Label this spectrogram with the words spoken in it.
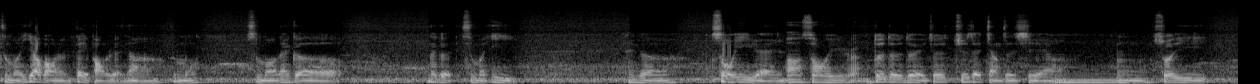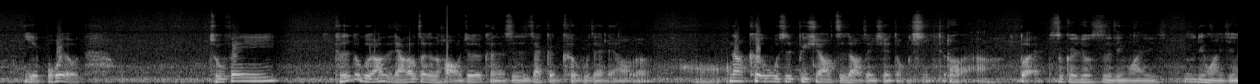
什么要保人、被保人啊，什么什么那个那个什么益，那个受益人，啊，受益人。对对对，就就在讲这些啊。嗯，所以也不会有，除非，可是如果要是聊到这个的话，我觉得可能是在跟客户在聊了。哦，那客户是必须要知道这些东西的。对啊，对这个又是另外一另外一件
